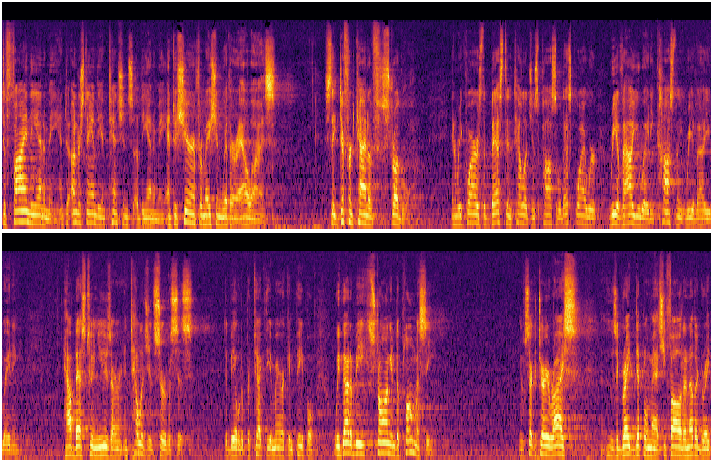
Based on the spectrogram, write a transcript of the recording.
to find the enemy and to understand the intentions of the enemy and to share information with our allies. It's a different kind of struggle and requires the best intelligence possible. That's why we're reevaluating, constantly reevaluating how best to use our intelligence services to be able to protect the American people. We've got to be strong in diplomacy. You know, Secretary Rice, who's a great diplomat, she followed another great,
